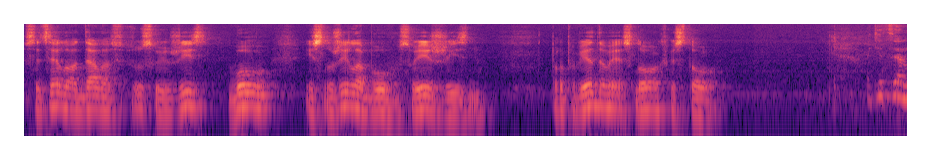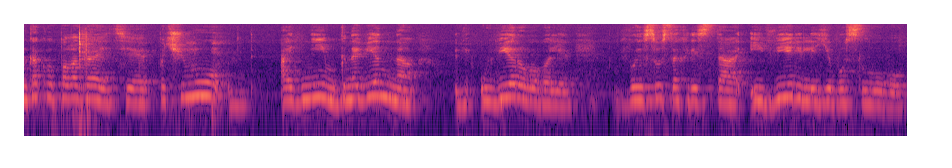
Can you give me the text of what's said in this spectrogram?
всецело отдала всю свою жизнь Богу и служила Богу своей жизнью, проповедуя Слово Христово. Отец Иоанн, как вы полагаете, почему одни мгновенно уверовали в Иисуса Христа и верили Его Слову,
